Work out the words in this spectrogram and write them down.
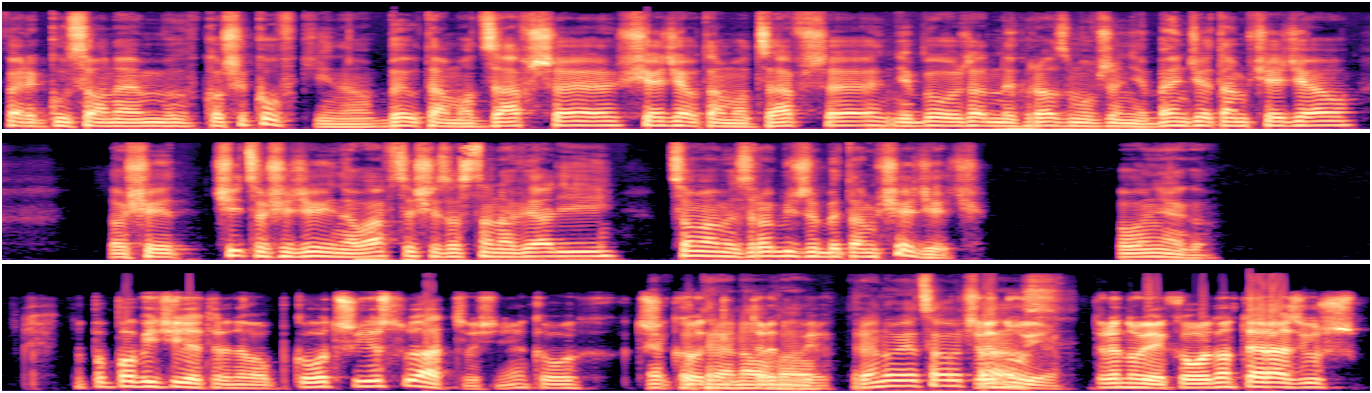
Fergusonem koszykówki. No. Był tam od zawsze, siedział tam od zawsze, nie było żadnych rozmów, że nie będzie tam siedział. To się, ci, co siedzieli na ławce, się zastanawiali, co mamy zrobić, żeby tam siedzieć koło niego. No Popowicz ile trenował? Koło 30 lat coś, nie? Koło, czy koło, trenował? Trenuje. trenuje cały czas. Trenuje, trenuje koło, no teraz już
